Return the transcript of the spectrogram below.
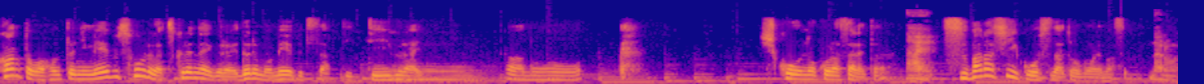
関東は本当に名物ホールが作れないぐらいどれも名物だって言っていいぐらいあの 趣向を残らされたはい。素晴らしいコースだと思いますなるほ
